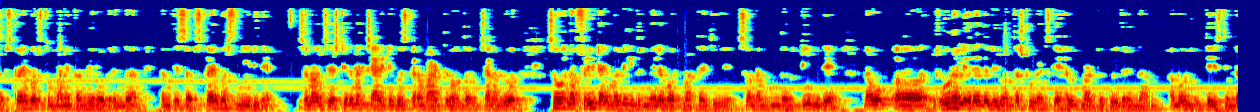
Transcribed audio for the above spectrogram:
ಸಬ್ಸ್ಕ್ರೈಬರ್ಸ್ ತುಂಬಾ ಕಮ್ಮಿ ಇರೋದ್ರಿಂದ ನಮಗೆ ಸಬ್ಸ್ಕ್ರೈಬರ್ಸ್ ನೀಡಿದೆ ಸೊ ನಾವು ಜಸ್ಟ್ ಇದನ್ನ ಚಾರಿಟಿಗೋಸ್ಕರ ಮಾಡ್ತಿರುವಂಥ ಒಂದು ಚಾನಲ್ಲು ಸೊ ನಾವು ಫ್ರೀ ಟೈಮಲ್ಲಿ ಇದ್ರ ಮೇಲೆ ವರ್ಕ್ ಮಾಡ್ತಾ ಇದ್ದೀವಿ. ಸೊ ಒಂದು ಟೀಮ್ ಇದೆ. ನಾವು ರೂರಲ್ ಏರಿಯಾದಲ್ಲಿ ಇರುವಂಥ ಸ್ಟೂಡೆಂಟ್ಸ್ಗೆ ಹೆಲ್ಪ್ ಮಾಡಬೇಕು ಇದರಿಂದ ಅನ್ನೋ ಒಂದು ಉದ್ದೇಶದಿಂದ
